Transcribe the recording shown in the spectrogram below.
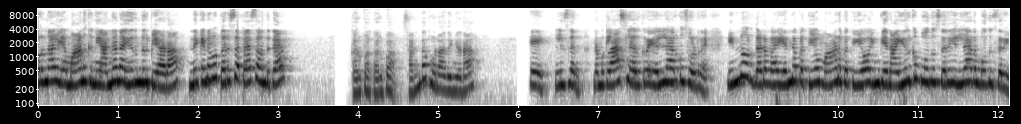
ஒரு நாள் என் மானுக்கு நீ அண்ணனா இருந்திருப்பியாடா? இன்னைக்கு என்னமோ பெருசா பேச வந்துட்ட. கருப்பா கருப்பா சண்டை போடாதீங்கடா. ஏய் லிசன் நம்ம கிளாஸ்ல இருக்கிற எல்லாருக்கும் சொல்றேன். இன்னொரு தடவை என்ன பத்தியோ மான பத்தியோ இங்க நான் இருக்கும் போதும் சரி இல்லாத போதும் சரி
